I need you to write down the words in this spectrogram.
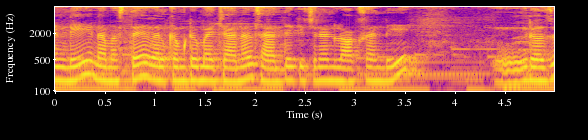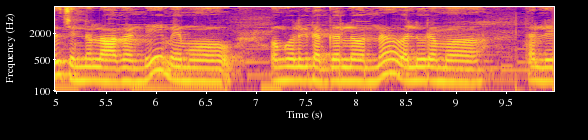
అండి. నమస్తే. Welcome to my channel Shanti kitchen and vlogs అండి. ఈరోజు చిన్న లాగ్ అండి. మేము ఒంగోలుకి దగ్గరలో ఉన్న వల్లూరమ్మ తల్లి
